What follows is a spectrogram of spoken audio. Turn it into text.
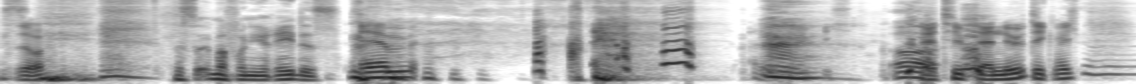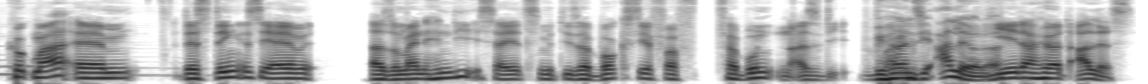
So. Dass du immer von ihr redest. Ähm, also Oh. der Typ, der nötigt mich. Guck mal, ähm, das Ding ist ja, also mein Handy ist ja jetzt mit dieser Box hier ver verbunden. Also die, Wir hören sie alle, oder? jeder hört alles.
